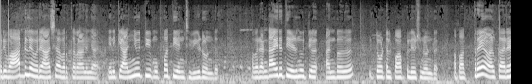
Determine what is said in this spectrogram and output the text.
ഒരു വാർഡിലെ ഒരു ആശാ വർക്കറാണ് ഞാൻ. എനിക്ക് അഞ്ഞൂറ്റി മുപ്പത്തി അഞ്ച് വീടുണ്ട്. അപ്പോൾ രണ്ടായിരത്തി എഴുന്നൂറ്റി അൻപത് ടോട്ടൽ പോപ്പുലേഷൻ ഉണ്ട്. അപ്പോൾ അത്രയും ആൾക്കാരെ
